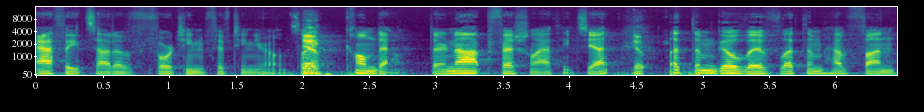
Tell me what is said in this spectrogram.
athletes out of 14 and 15 year olds. Like, Yeah. calm down. They're not professional athletes yet. Yep. Let them go live. Let them have fun.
